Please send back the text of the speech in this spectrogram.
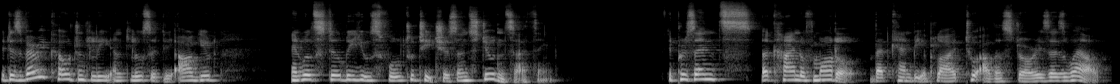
It is very cogently and lucidly argued and will still be useful to teachers and students, I think. It presents a kind of model that can be applied to other stories as well.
